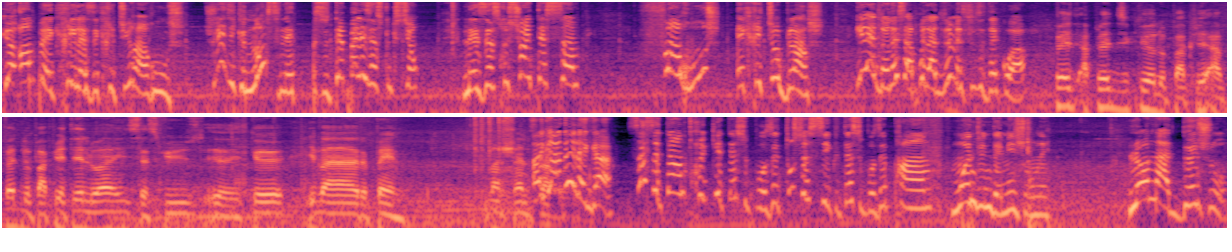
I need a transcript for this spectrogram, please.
Qu'on peut écrire les écritures en rouge. Je lui ai dit que non, ce n'était pas les instructions. Les instructions étaient simples. Fond rouge, écriture blanche. Il a donné ça après la deuxième instruction, c'était quoi? Après, il dit que le papier, en fait, le papier était loin, il s'excuse, euh, qu'il va repeindre. Regardez les gars, ça c'était un truc qui était supposé, tout ce cycle était supposé prendre moins d'une demi-journée. Là on a deux jours.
